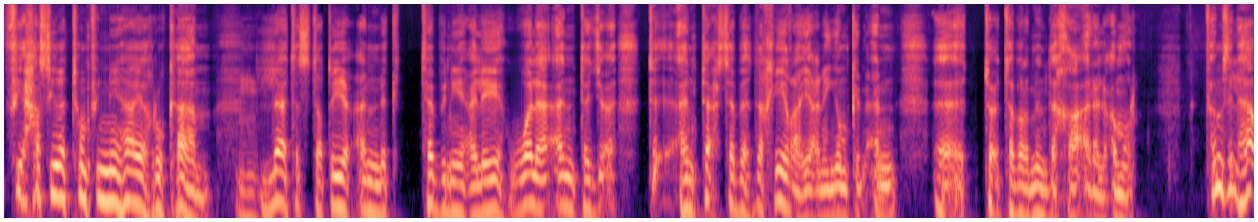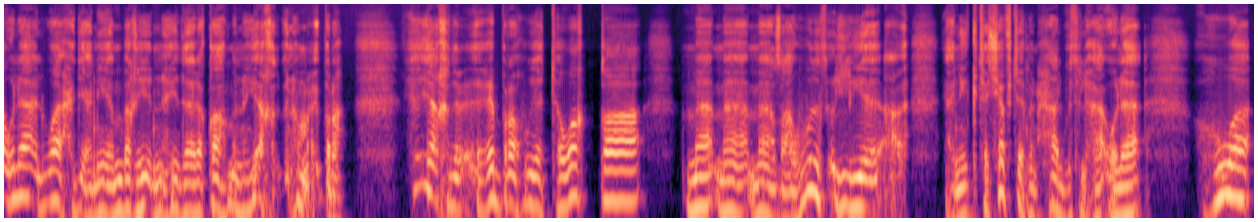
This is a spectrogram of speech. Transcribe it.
في حصيلتهم في النهاية ركام. لا تستطيع أنك تبني عليه ولا أن, تج... أن تحسبه ذخيرة يعني يمكن أن آه، تعتبر من ذخائر العمر. فمثل هؤلاء الواحد يعني ينبغي أنه إذا لقاهم أنه يأخذ منهم عبرة. يأخذ عبرة ويتوقع ما ما ما هو اللي يعني اكتشفته من حال مثل هؤلاء هو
